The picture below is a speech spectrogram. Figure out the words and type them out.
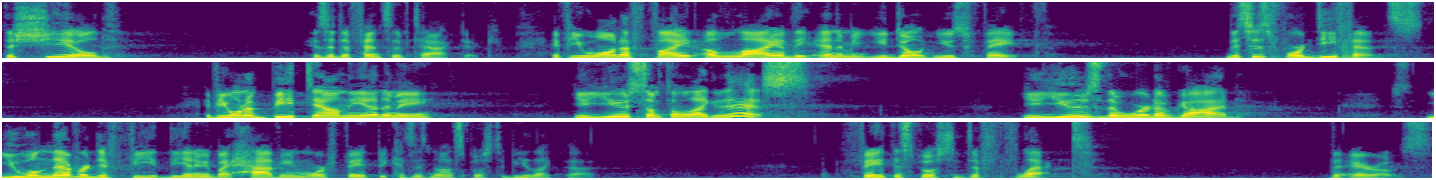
The shield is a defensive tactic. If you want to fight a lie of the enemy, you don't use faith. This is for defense. If you want to beat down the enemy, you use something like this. You use the Word of God. You will never defeat the enemy by having more faith because it's not supposed to be like that. Faith is supposed to deflect the arrows.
